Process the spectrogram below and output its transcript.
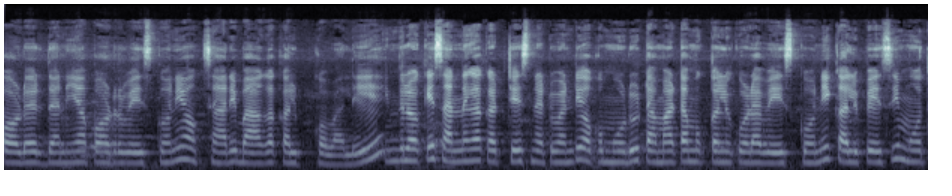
పౌడర్ ధనియా పౌడర్ వేసుకొని ఒకసారి బాగా కలుపుకోవాలి. ఇందులోకి సన్నగా కట్ చేసినటువంటి ఒక మూడు టమాటా ముక్కల్ని కూడా వేసుకొని కలిపేసి మూత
